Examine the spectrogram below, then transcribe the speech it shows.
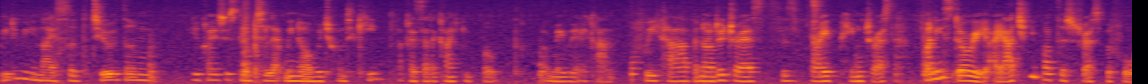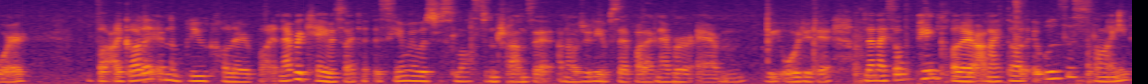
really really nice. So the two of them you guys just need to let me know which one to keep. Like i said i can't keep both or maybe i can. We have another dress. This bright pink dress. Funny story i actually bought this dress before but I got it in a blue color but it never came so I assume it was just lost in transit and I was really upset but I never um, reordered it. But then I saw the pink color and I thought it was a sign.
